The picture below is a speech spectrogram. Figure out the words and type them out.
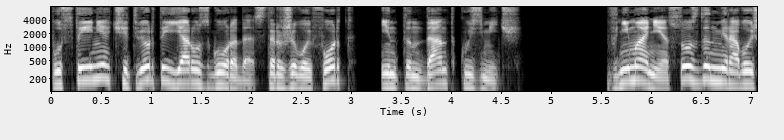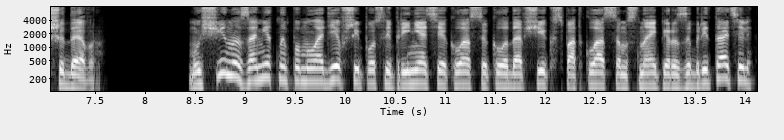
Пустыня, четвертый ярус города, сторожевой форт, интендант Кузьмич. Внимание, создан мировой шедевр. Мужчина, заметно помолодевший после принятия класса кладовщик с подклассом снайпер-изобретатель,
